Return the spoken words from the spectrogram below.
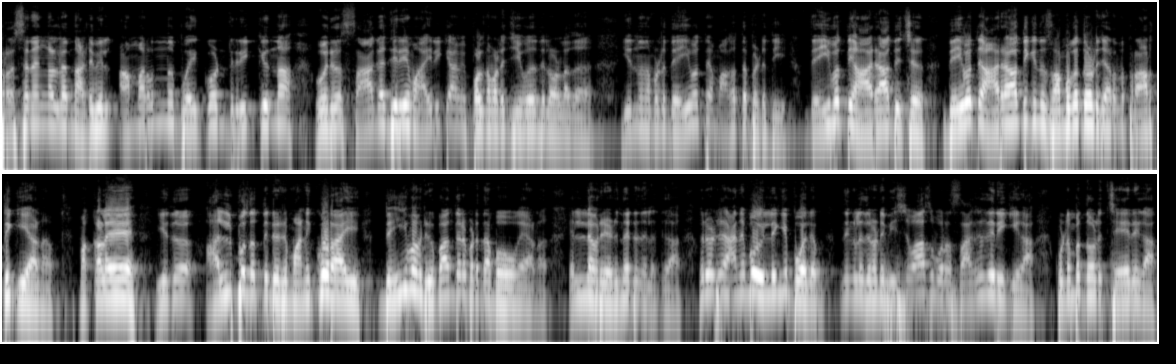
പ്രശ്നങ്ങളുടെ നടുവിൽ അമർന്ന് പോയിക്കൊണ്ടിരിക്കുന്ന ഒരു സാഹചര്യമായിരിക്കാം ഇപ്പോൾ നമ്മുടെ ജീവിതത്തിലുള്ളത്. ഇന്ന് നമ്മൾ ദൈവത്തെ മഹത്വപ്പെടുത്തി ദൈവത്തെ ആരാധിച്ച് ദൈവത്തെ ആരാധിക്കുന്ന സമൂഹത്തോട് ചേർന്ന് പ്രാർത്ഥിക്കുകയാണ്. മക്കളെ ഇത് അത്ഭുതത്തിന്റെ ഒരു മണിക്കൂറായി ദൈവം രൂപാന്തരപ്പെടുത്താൻ പോവുകയാണ്. എല്ലാവരും എഴുന്നേറ്റ് നിൽക്കുക. ഒരു അനുഭവം ഇല്ലെങ്കിൽ പോലും നിങ്ങൾ ഇതിനോട് വിശ്വാസപൂർവം സഹകരിക്കുക കുടുംബത്തോട് ചേരുക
